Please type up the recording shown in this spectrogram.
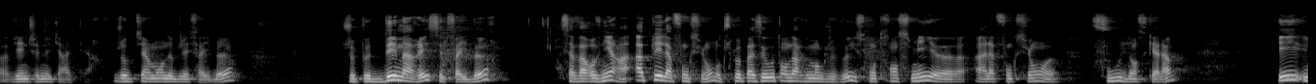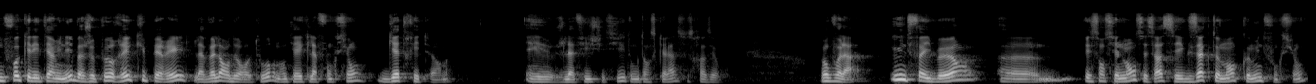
euh, via une chaîne de caractères. J'obtiens mon objet fiber. Je peux démarrer cette fiber. Ça va revenir à appeler la fonction. Donc je peux passer autant d'arguments que je veux. Ils seront transmis euh, à la fonction foo dans ce cas-là. Et une fois qu'elle est terminée, ben, je peux récupérer la valeur de retour, donc avec la fonction getReturn et je l'affiche ici, donc dans ce cas-là, ce sera 0. Donc voilà, une fiber, euh, essentiellement, c'est ça, c'est exactement comme une fonction,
